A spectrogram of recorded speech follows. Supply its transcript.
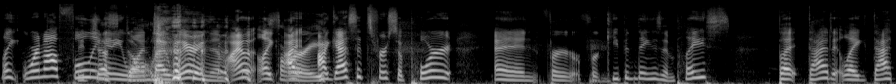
like we're not fooling anyone don't. by wearing them. I like I, I guess it's for support and for for keeping things in place. But that like that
